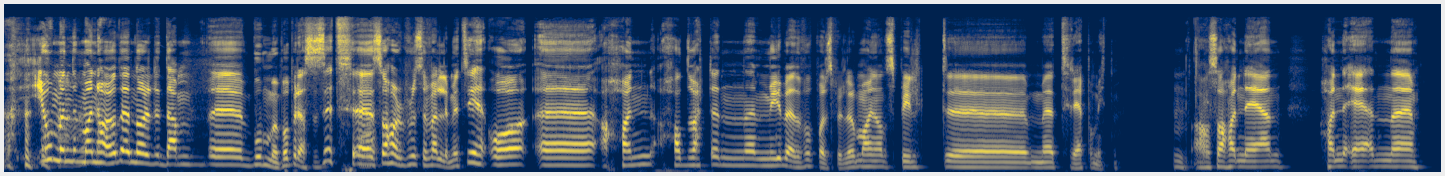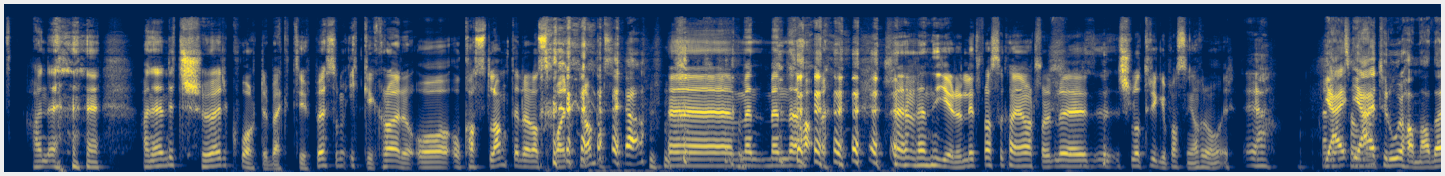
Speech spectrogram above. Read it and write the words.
Jo, men man har jo det når de uh, bommer på presset sitt, eh, så har du plutselig veldig mye tid. Og eh, han hadde vært en mye bedre fotballspiller om han hadde spilt eh, med tre på midten. Mm. Altså, han er en Han er en uh, han er, han er en litt skjør quarterback-type som ikke klarer å, å kaste langt, eller da sparke langt. Eh, men, men, men gir du den litt plass, så kan jeg i hvert fall eh, slå trygge pasninger framover. ja. Jeg, sånn- jeg, tror han hadde,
